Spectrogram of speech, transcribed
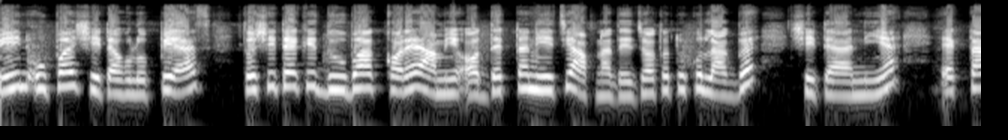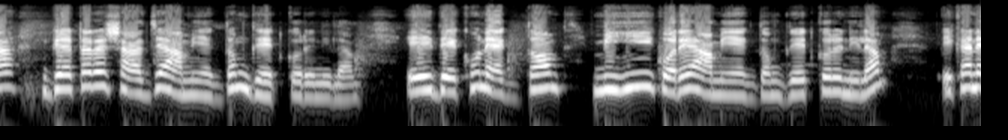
মেইন উপায়, সেটা হলো পেঁয়াজ। তো সেটাকে দুভাগ করে আমি অর্ধেকটা নিয়েছি। আপনাদের যতটুকু লাগবে, সেটা নিয়ে একটা গ্রেটারের সাহায্যে আমি একদম গ্রেট করে নিলাম। এই দেখুন, একদম মিহি করে আমি একদম গ্রেট করে নিলাম। এখানে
